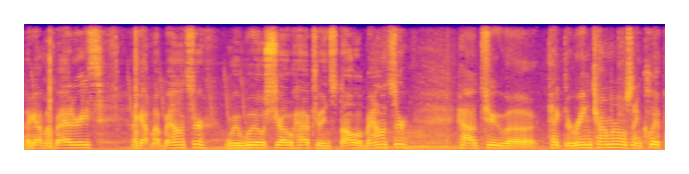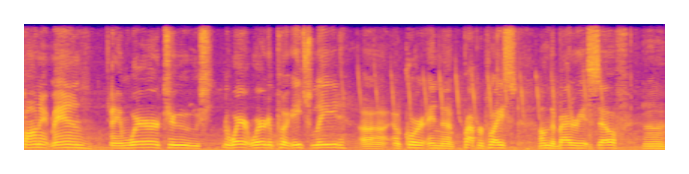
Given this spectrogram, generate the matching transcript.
I got my batteries, I got my balancer. We will show how to install a balancer, how to uh, take the ring terminals and clip on it, man, and where to where where to put each lead uh, in the proper place on the battery itself. Uh,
